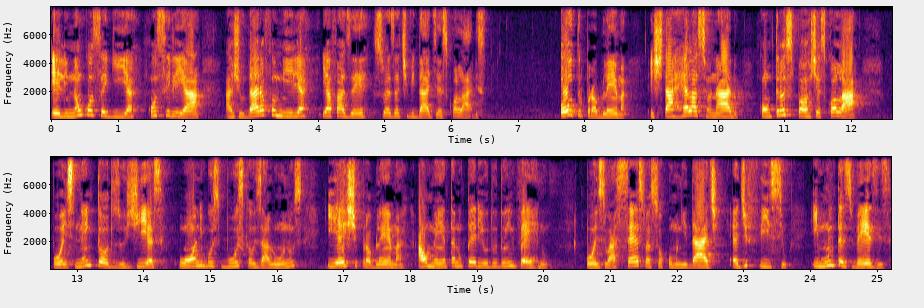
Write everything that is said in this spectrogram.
ele não conseguia conciliar ajudar a família e a fazer suas atividades escolares. Outro problema está relacionado com o transporte escolar, pois nem todos os dias o ônibus busca os alunos e este problema aumenta no período do inverno, pois o acesso à sua comunidade é difícil e muitas vezes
